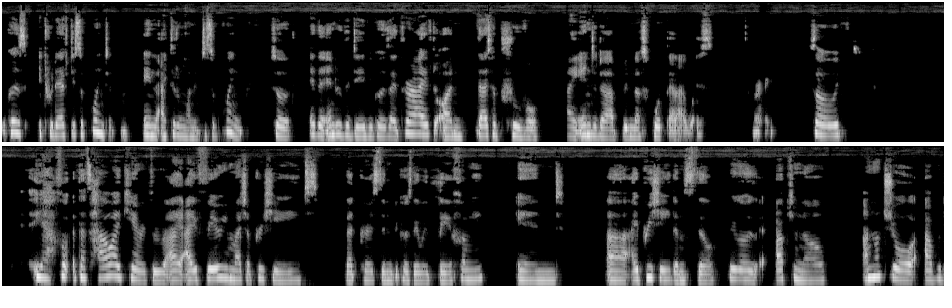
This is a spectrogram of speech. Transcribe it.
Because it would have disappointed me. And I didn't want to disappoint. So at the end of the day, because I thrived on that approval, I ended up in the sport that I was. Right. So, yeah, for, that's how I carried through. I, I very much appreciate that person because they were there for me and, uh, I appreciate them still because up to now, I'm not sure I would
